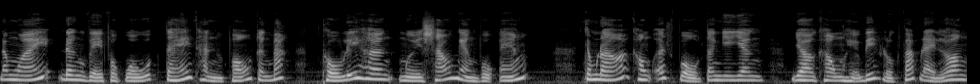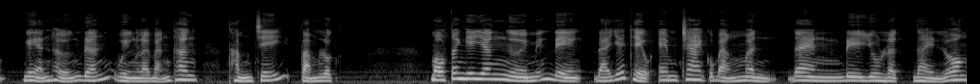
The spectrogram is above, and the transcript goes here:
Năm ngoái, đơn vị phục vụ quốc tế thành phố Tân Bắc thụ lý hơn 16.000 vụ án. Trong đó không ít vụ tân di dân do không hiểu biết luật pháp Đài Loan gây ảnh hưởng đến quyền lợi bản thân, thậm chí phạm luật. Một tân di dân người Miến Điện đã giới thiệu em trai của bạn mình đang đi du lịch Đài Loan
